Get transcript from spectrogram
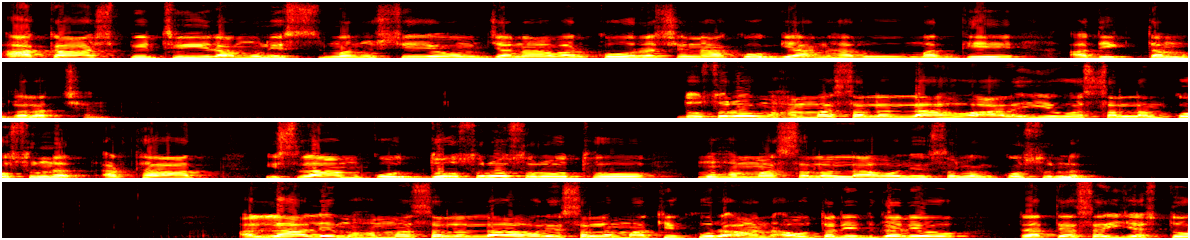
आकाश, पृथ्वी र मनुष्य मनुष्य एवं जनावरको रचनाको ज्ञानहरूमध्ये अधिकतम गलत छन्। दोस्रो मोहम्मद सल्लल्लाहु अलैहि वसल्लम को सुन्नत, अर्थात इस्लाम को दोस्रो स्रोत हो मोहम्मद सल्लल्लाहु अलैहि वसल्लम को सुन्नत। अल्लाहले मोहम्मद सल्लल्लाहु अलैहि वसल्लम माथि कुरान अवतरित गर्यो र त्यसै जस्तो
